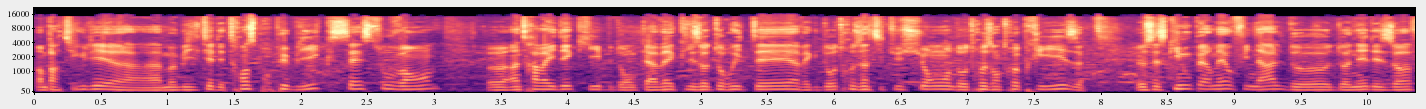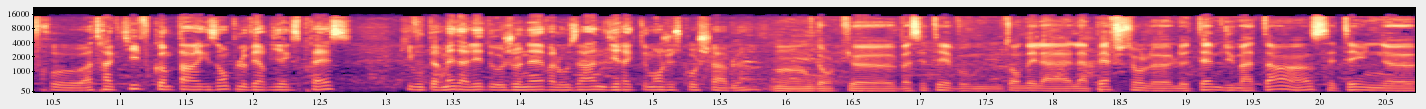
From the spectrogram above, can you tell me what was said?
en particulier la mobilité des transports publics, c'est souvent euh, un travail d'équipe, donc avec les autorités, avec d'autres institutions, d'autres entreprises. Et C'est ce qui nous permet au final de donner des offres euh, attractives, comme par exemple le Verbier Express, qui vous permet d'aller de Genève à Lausanne directement jusqu'au Chable. Hum, Donc, euh, bah, c'était, vous me tendez la, la perche sur le, le thème du matin. hein. c'était une, euh,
